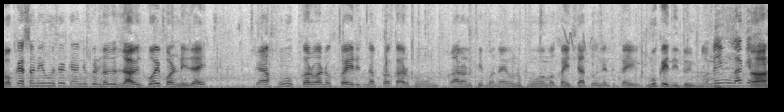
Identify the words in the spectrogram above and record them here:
લોકેશન એવું છે કે આની ઉપર નજર જાવી કોઈ પણ નહીં જાય. કે આ શું કરવાનું કઈ રીતના પ્રકાર હું કારણથી બનાવ્યું ને હું એમાં કંઈ જાતું નથી કંઈ મૂકી દીધું એમ મને એવું લાગે હા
